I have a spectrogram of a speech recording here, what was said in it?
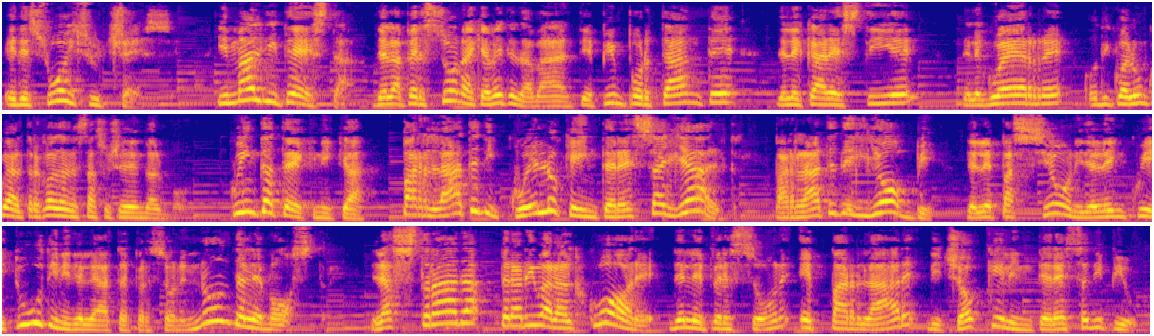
e dei suoi successi. Il mal di testa della persona che avete davanti è più importante delle carestie, delle guerre o di qualunque altra cosa che sta succedendo al mondo. Quinta tecnica, parlate di quello che interessa agli altri. Parlate degli hobby, delle passioni, delle inquietudini delle altre persone, non delle vostre. La strada per arrivare al cuore delle persone è parlare di ciò che le interessa di più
